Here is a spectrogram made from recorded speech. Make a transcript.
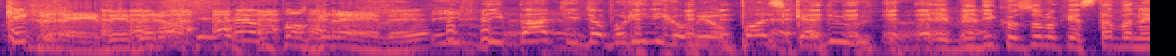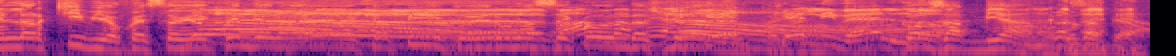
che greve, però. È un po' greve. Il dibattito politico mi è un po' scaduto. E vi dico solo che stava nell'archivio questo, che quindi era capito, era una seconda mia, scelta. che- che livello. Cosa abbiamo? Cosa abbiamo?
